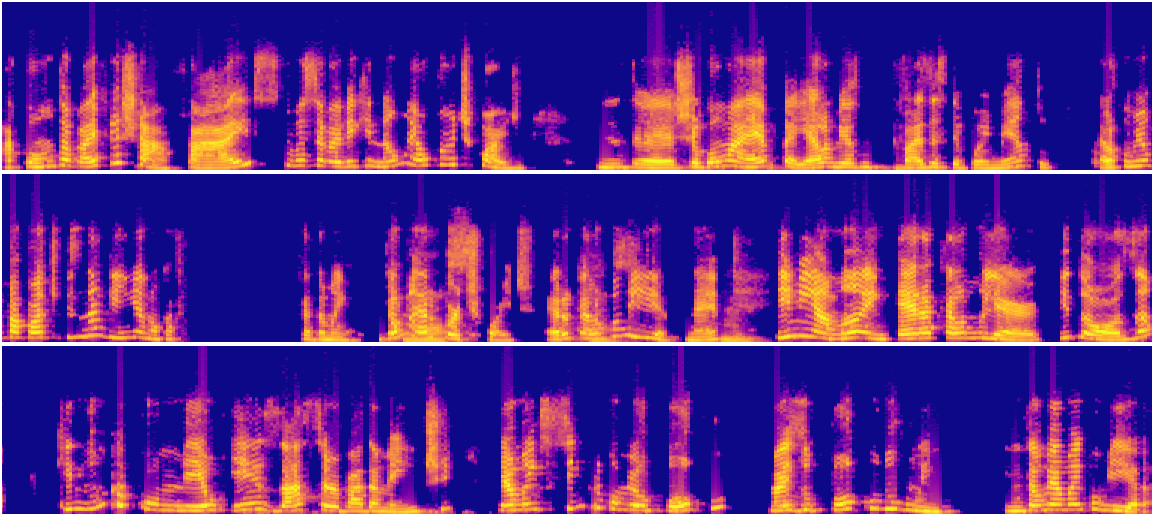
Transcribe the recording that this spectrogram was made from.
a conta vai fechar, faz que você vai ver que não é o corticoide é, chegou uma época, e ela mesma faz esse depoimento, ela comia um pacote de bisnaguinha no café da manhã. Então não Nossa. era o corticoide, era o que ela Nossa. comia, né? Uhum. E minha mãe era aquela mulher idosa que nunca comeu exacerbadamente. Minha mãe sempre comeu pouco, mas o pouco do ruim. Então minha mãe comia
